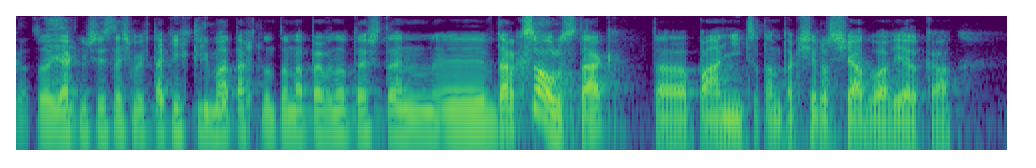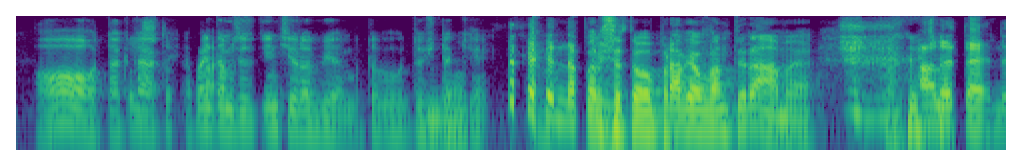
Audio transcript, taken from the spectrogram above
to, to jak już jesteśmy w takich klimatach, no to na pewno też ten y, w Dark Souls, tak? Ta pani, co tam tak się rozsiadła wielka. O, tak, tak. Ja pamiętam, że zdjęcie robiłem, bo to było dość No. takie... Na Bardzo to oprawiał w antyramę. Ale ten, y,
